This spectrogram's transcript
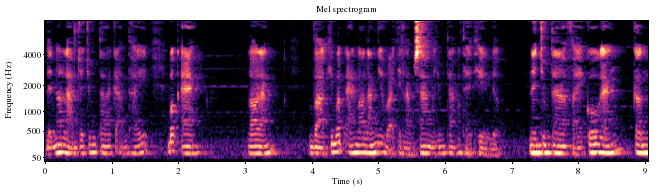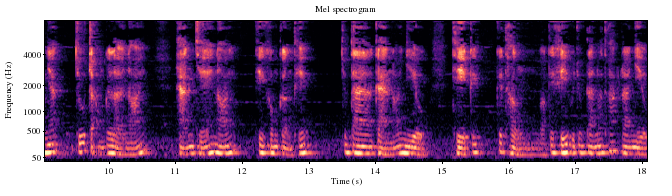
để nó làm cho chúng ta cảm thấy bất an, lo lắng và khi bất an lo lắng như vậy thì làm sao mà chúng ta có thể thiền được? Nên chúng ta phải cố gắng, cân nhắc, chú trọng cái lời nói, hạn chế nói khi không cần thiết. Chúng ta càng nói nhiều thì cái cái thần và cái khí của chúng ta nó thoát ra nhiều,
